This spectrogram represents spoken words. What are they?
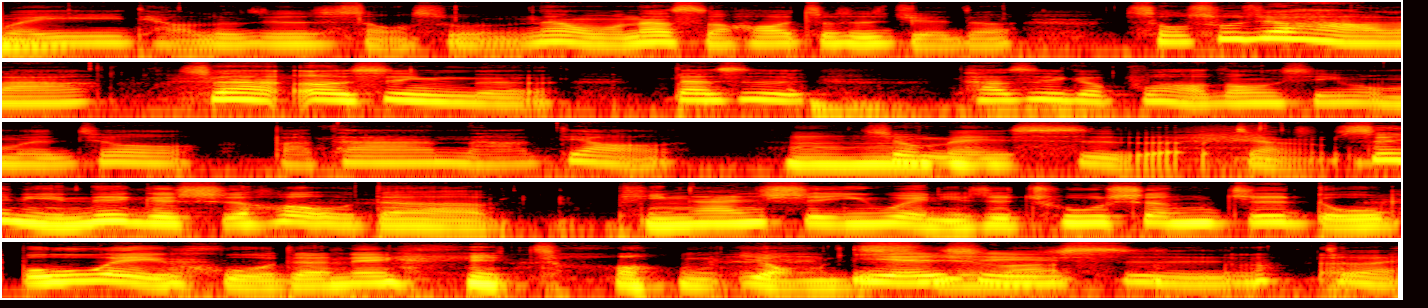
唯一一条路就是手术。那我那时候就是觉得手术就好啦，虽然恶性的，但是它是一个不好东西，我们就把它拿掉，就没事了。这样。所以你那个时候的平安，是因为你是初生之犊不畏虎的那一种勇气吗？也许是对，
